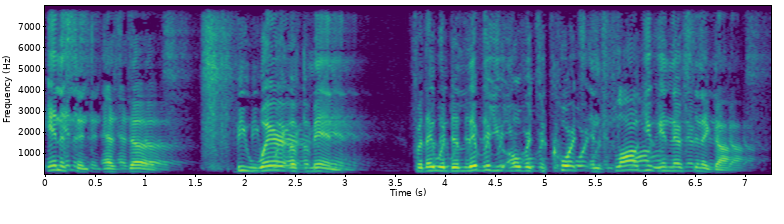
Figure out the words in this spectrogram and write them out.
innocent as doves. Beware of men for they will deliver you over to courts and flog you in their synagogues.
